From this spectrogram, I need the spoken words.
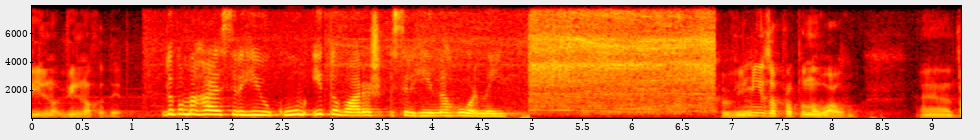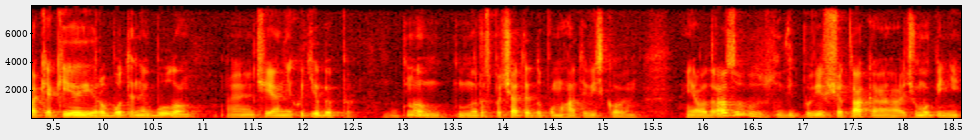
вільно, вільно ходити. Допомагає Сергію кум і товариш Сергій Нагорний. Він мені запропонував, е, так як і роботи не було, е, чи я не хотів би ну, розпочати допомагати військовим. Я одразу відповів, що так, а чому б і ні?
